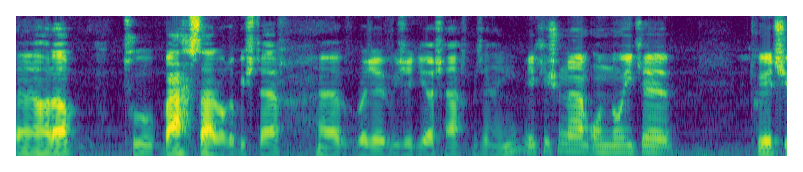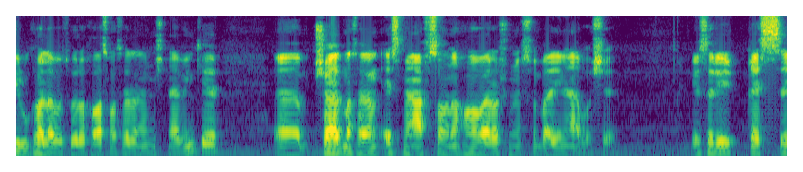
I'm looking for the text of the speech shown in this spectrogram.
حالا تو بحث در واقع بیشتر راجع به ویژگیاش حرف می‌زنیم. یکیشون هم اون نوعی که توی چیروک حالا به طور خاص مثلا میشنوین که شاید مثلا اسم افسانه ها براشون اسم بدی نباشه. یه سری قصه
